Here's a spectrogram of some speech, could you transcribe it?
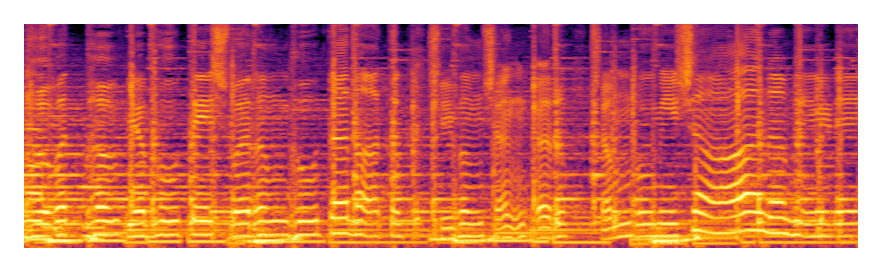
भवद्भव्यभूतेश्वरं भूतनाथं शिवं शङ्करं शम्भुमिशानमीडे।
